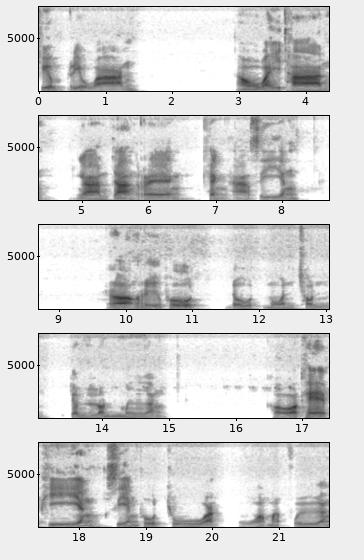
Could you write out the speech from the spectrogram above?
เชื่อมเปรี้ยวหวาน เอาไว้ทาน งานจ้างแรง แข่งหาเสียง ร้องหรือพูด ดูดมวลชนจนล้นเมือง ขอแค่เพียงเสียงพูดชัว หัวมะเฟือง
